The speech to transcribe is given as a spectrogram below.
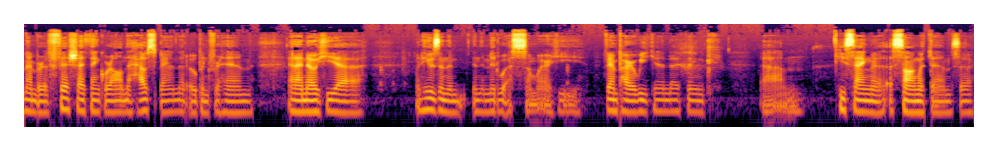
member of Phish, I think, were all in the house band that opened for him. And I know he, uh, when he was in the in the Midwest somewhere, he Vampire Weekend, I think, um, he sang a, a song with them. So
